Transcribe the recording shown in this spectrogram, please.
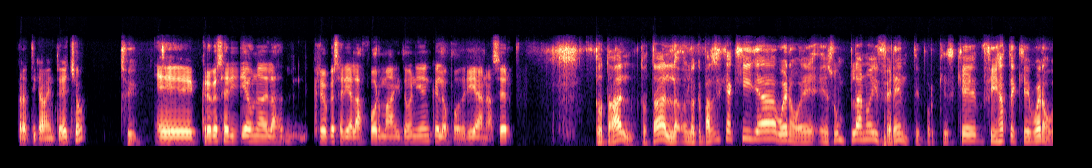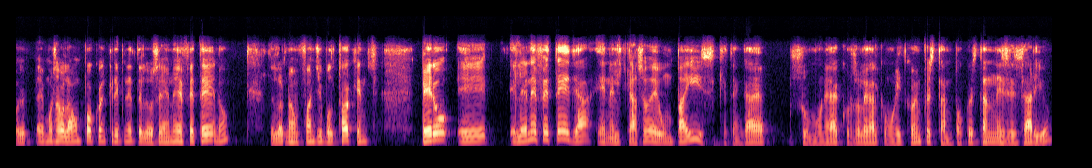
prácticamente hecho. Sí, eh, Creo que sería una de las, creo que sería la forma idónea en que lo podrían hacer. Total, total. Lo, que pasa es que aquí ya, bueno, e, es un plano diferente, porque es que fíjate que, bueno, hemos hablado un poco en CryptNet de los NFT, ¿no? De los non-fungible tokens, pero eh, el NFT ya, en el caso de un país que tenga su moneda de curso legal como Bitcoin, pues tampoco es tan necesario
